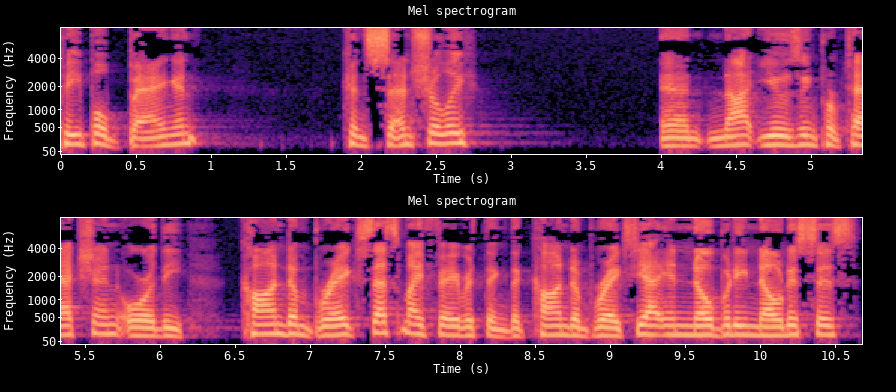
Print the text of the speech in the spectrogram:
people banging consensually and not using protection or the condom breaks? That's my favorite thing. The condom breaks. Yeah, and nobody notices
